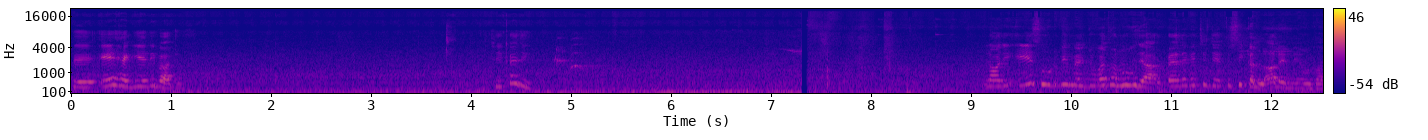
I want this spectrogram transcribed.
ਤੇ ਇਹ ਹੈਗੀ ਇਹਦੀ ਬਾਜੂ। ਠੀਕ ਹੈ ਜੀ? ਲਓ ਜੀ ਇਹ ਸੂਟ ਵੀ ਮਿਲ ਜੂਗਾ ਤੁਹਾਨੂੰ 1000 ਰੁਪਏ ਦੇ ਵਿੱਚ ਜੇ ਤੁਸੀਂ ਇਕੱਲਾ ਲੈਣੇ ਹੋ ਤਾਂ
